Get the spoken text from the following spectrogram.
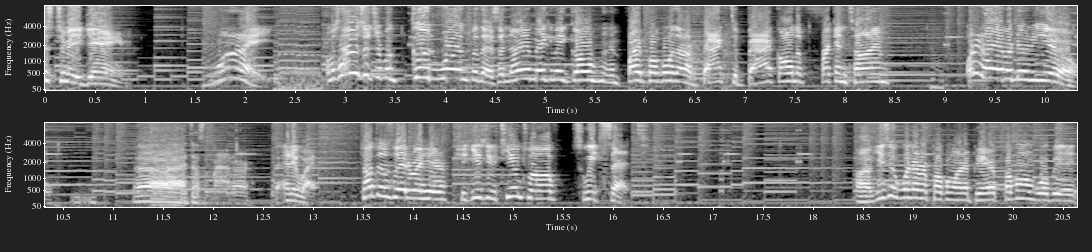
this to me, game? Why? I was having such a good run for this, and now you're making me go and fight Pokemon that are back to back all the freaking time? What did I ever do to you? Ah, it doesn't matter. But anyway, talk to this lady right here. She gives you TM12 Sweet Scent. Uh, use it whenever Pokemon appear. Pokemon will be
